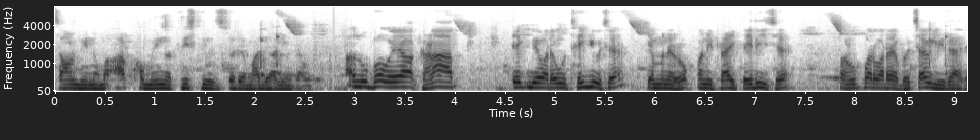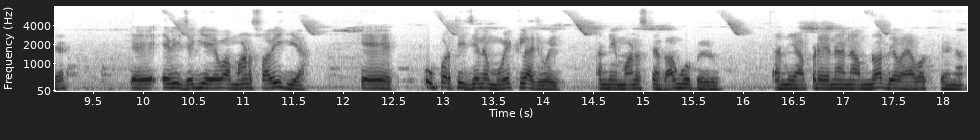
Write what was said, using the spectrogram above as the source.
શ્રાવણ મહિનોમાં, આખો મહિનો ત્રીસ દિવસ ઈશ્વરીય મહાદેવ હાલીને જાઉં છું. અનુભવ એવા ઘણા, એક બે વાર એવું થઈ ગયું છે કે મને રોકવાની ટ્રાય કરી છે, પણ ઉપરવાળાએ બચાવી લીધા છે કે એવી જગ્યાએ એવા માણસો આવી ગયા કે ઉપરથી જેને મોકલા જ હોય અને એ માણસને ભાગવું પડ્યું. અને આપણે એના નામ ન દેવાય આ વખતે એના.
